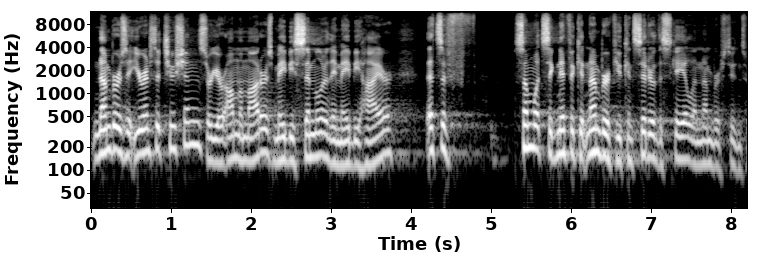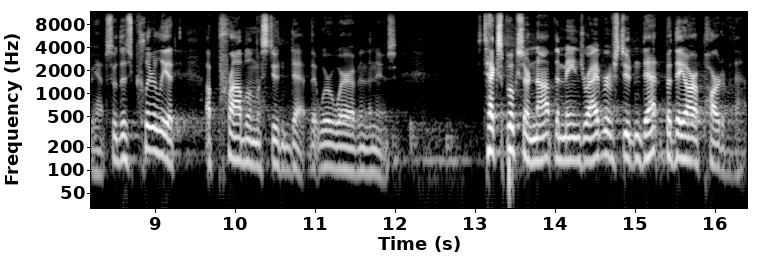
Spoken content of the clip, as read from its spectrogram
Numbers at your institutions or your alma maters may be similar, they may be higher. That's a somewhat significant number if you consider the scale and number of students we have. So there's clearly a, a problem with student debt that we're aware of in the news. Textbooks are not the main driver of student debt, but they are a part of that.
